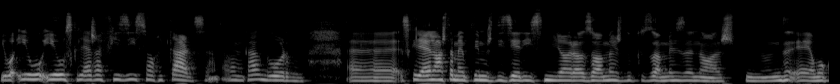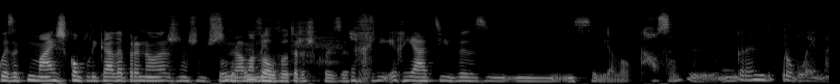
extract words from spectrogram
Eu, eu, eu se calhar já fiz isso ao Ricardo, estava um bocado gordo. Uh, se calhar nós também podemos dizer isso melhor aos homens do que os homens a nós. É uma coisa mais complicada para nós, nós somos normalmente Envolve outras coisas. Re, reativas e, e, isso seria logo causa de um grande problema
